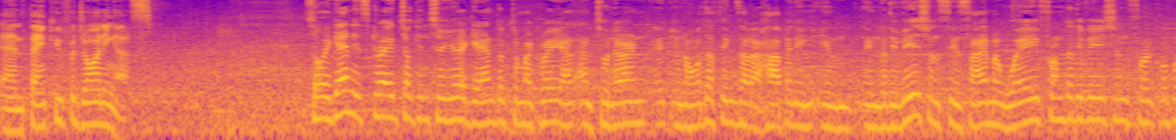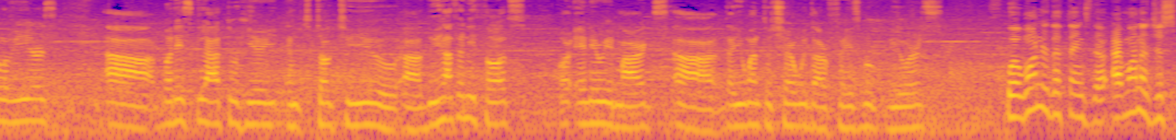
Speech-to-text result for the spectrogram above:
and thank you for joining us. So again, it's great talking to you again, Dr. McCray, and, and, to learn, you know, the things that are happening in, in the division since I'm away from the division for a couple of years uh, but it's glad to hear and to talk to you. Uh, do you have any thoughts or any remarks uh, that you want to share with our Facebook viewers? Well, one of the things that I want to just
